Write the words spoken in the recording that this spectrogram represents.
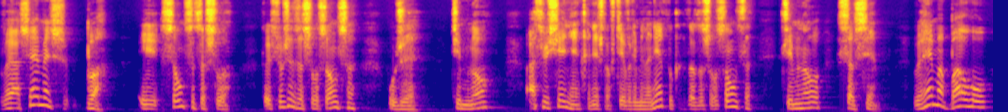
Веашемеш ба. И солнце зашло. То есть уже зашло солнце, уже темно. Освещения, конечно, в те времена нету, когда зашло солнце, темно совсем. Вема бау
